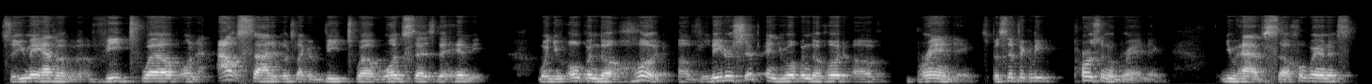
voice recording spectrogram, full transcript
So you may have a a V12 on the outside. It looks like a V12. One says the Hemi. When you open the hood of leadership and you open the hood of branding, specifically personal branding, you have self-awareness,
